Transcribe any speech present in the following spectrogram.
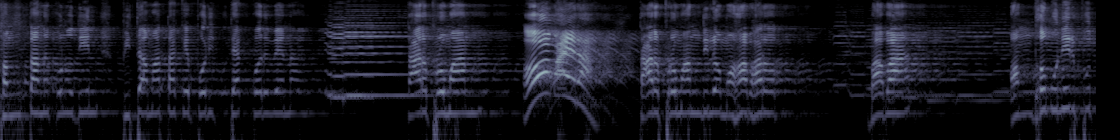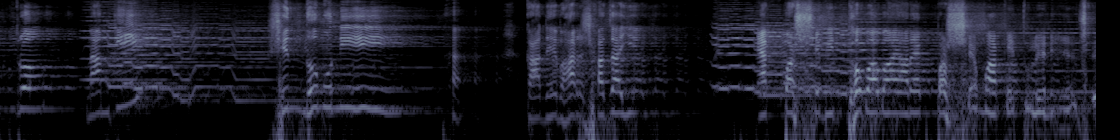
সন্তান কোনোদিন পিতামাতাকে পরিত্যাগ করবে না। তার প্রমাণ, ও মায়েরা, তার প্রমাণ দিল মহাভারত। বাবা, অন্ধমুনির পুত্র, নাম কি? সিন্ধুমুনি। কাঁধে ভার সাজাইয়ে এক পাশে বৃদ্ধ বাবা আর এক পাশে মাকে তুলে নিয়েছে।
